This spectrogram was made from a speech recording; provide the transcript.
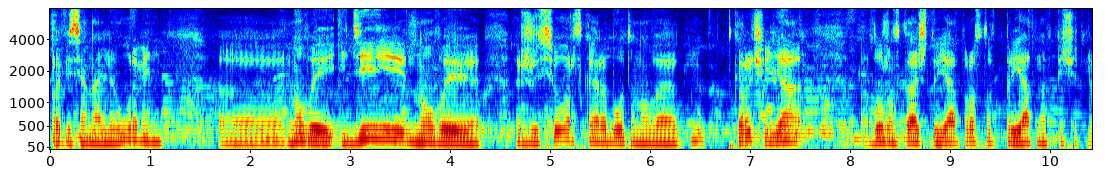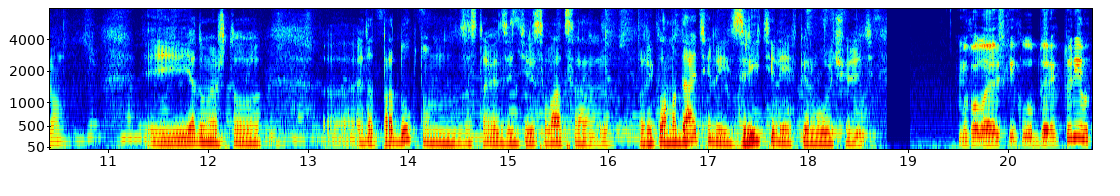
профессиональный уровень, э, новые идеи, новые режиссерская работа, новая. Ну, короче, я должен сказать, что я просто приятно впечатлен. И я думаю, что э, этот продукт он заставит заинтересоваться рекламодателей, зрителей в первую очередь. Миколаївський клуб директорів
